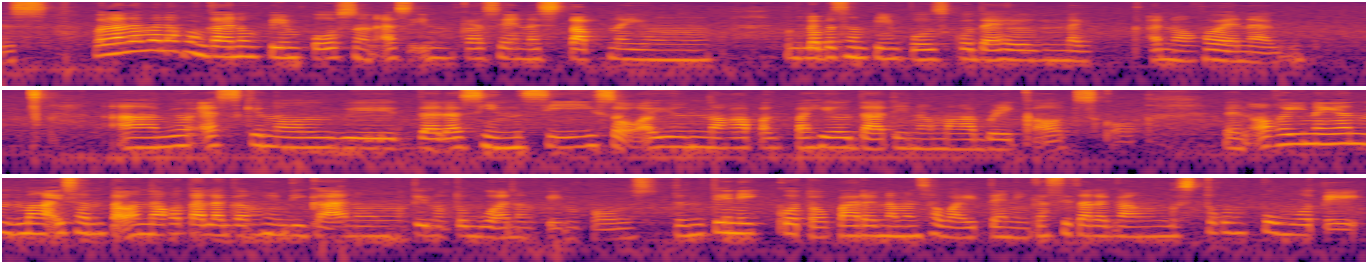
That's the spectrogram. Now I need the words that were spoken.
is, wala naman akong ganong pimples nun, as in, kasi na-stop na yung maglabas ng pimples ko dahil nag, ano ko eh, nag, um, yung Eskinol with Dalasinsi. So, ayun, nakapagpa-heal dati ng mga breakouts ko. Then, okay na yun, mga isang taon na ako talagang hindi gaanong tinutubuan ng pimples. Then, tinake ko to para naman sa whitening kasi talagang gusto kong pumuti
